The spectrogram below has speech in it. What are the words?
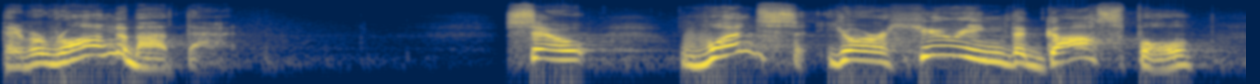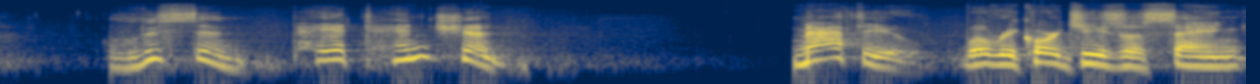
They were wrong about that. So, once you're hearing the gospel, listen, pay attention. Matthew will record Jesus saying,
